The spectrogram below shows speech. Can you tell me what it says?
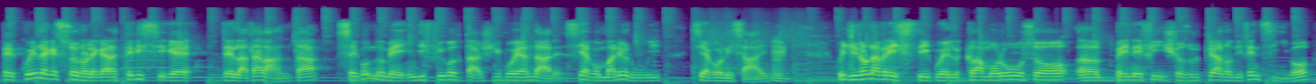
per quelle che sono le caratteristiche dell'Atalanta, secondo me in difficoltà ci puoi andare sia con Mario Rui sia con Isai. Mm. Quindi non avresti quel clamoroso uh, beneficio sul piano difensivo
